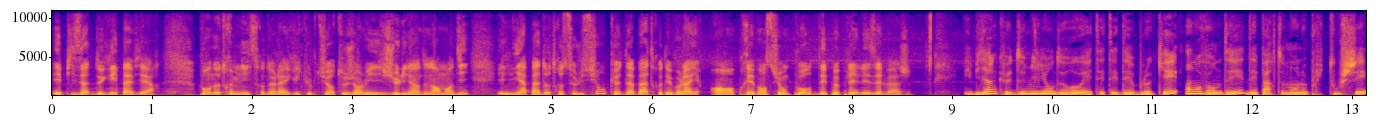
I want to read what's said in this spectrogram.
épisode de grippe aviaire. Pour notre ministre de l'Agriculture, toujours lui, Julien de Normandie, il n'y a pas d'autre solution que d'abattre des volailles en prévention pour dépeupler les élevages. Et bien que 2 millions d'euros aient été débloqués, en Vendée, département le plus touché,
